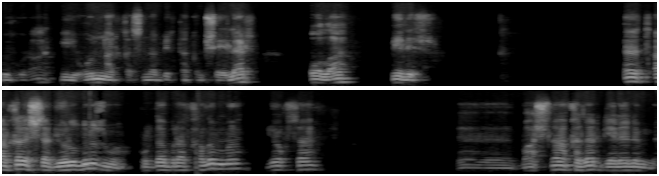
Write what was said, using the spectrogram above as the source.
zuhurati onun arkasında bir takım şeyler olabilir. Evet arkadaşlar yoruldunuz mu? Burada bırakalım mı? Yoksa e, başlığa kadar gelelim mi?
